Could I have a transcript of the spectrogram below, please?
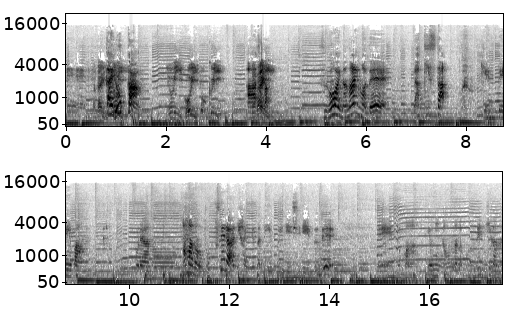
えー第第6巻。4位5位6位7あそうだ。位。すごい7位までラキスタ。限定版。これあのアマゾンのトップセラーに入ってた DVD シリーズでえっ、とまあ4人の女の子のね悲願な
